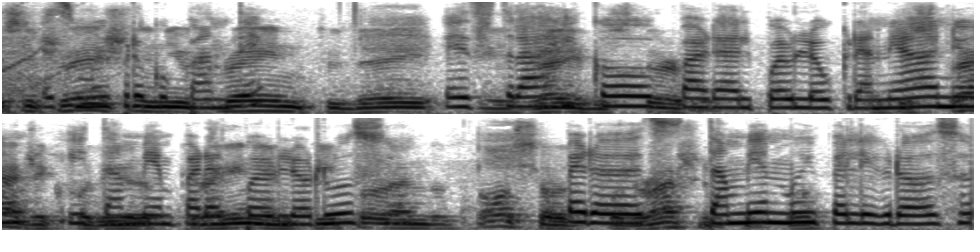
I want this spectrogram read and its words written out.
es muy preocupante. Es trágico para el pueblo ucraniano y también para el pueblo ruso, pero es también muy peligroso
